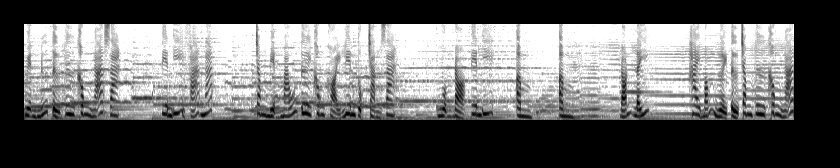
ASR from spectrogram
Huyền nữ tử hư không ngã ra. Tiên ý phá nát. Trong miệng máu tươi không khỏi liên tục tràn ra. Nhuộm đỏ tiên ý. Âm! Ầm. Đón lấy, Hai bóng người từ trong hư không ngã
